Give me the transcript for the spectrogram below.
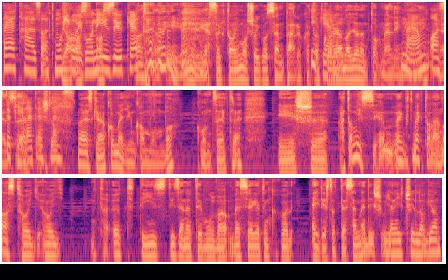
Teltházat, mosolygó ja, azt, nézőket. Azt, azt, igen, mindig ezt szoktam, hogy mosolygó szempárokat, igen. akkor nagyon nem tudok mellé Nem, az ezzel. tökéletes lesz. Na ezt kell, akkor megyünk a Momba koncertre, és hát a misszió, meg, meg talán azt, hogy, hogy 5-10-15 év múlva beszélgetünk, akkor egyrészt a te szemed is ugyanígy csillogjon,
